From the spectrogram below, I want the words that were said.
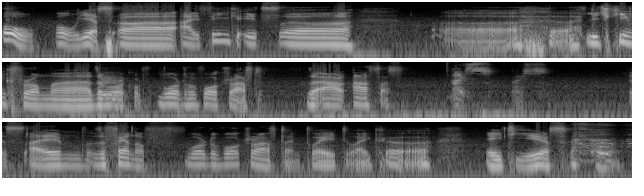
oh, oh yes. Uh, I think it's uh, uh, Lich King from uh, the work of World of Warcraft, the Ar- Arthas. Nice, nice. Yes, I am the fan of World of Warcraft. I played like uh, eight years,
